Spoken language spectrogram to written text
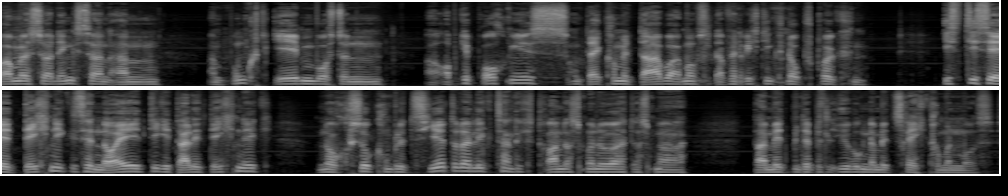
war mal so links an, an einen Punkt geben, wo es dann äh, abgebrochen ist und der Kommentar war, man muss auf den richtigen Knopf drücken. Ist diese Technik, diese neue digitale Technik noch so kompliziert oder liegt es eigentlich daran, dass man nur, dass man damit mit ein bisschen Übung damit zurechtkommen muss?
